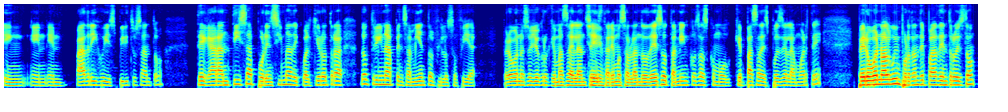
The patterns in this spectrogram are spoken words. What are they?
en, en, Padre, Hijo y Espíritu Santo, te garantiza por encima de cualquier otra doctrina, pensamiento, filosofía. Pero bueno, eso yo creo que más adelante estaremos hablando de eso. También cosas como qué pasa después de la muerte. Pero bueno, algo importante para dentro de esto,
